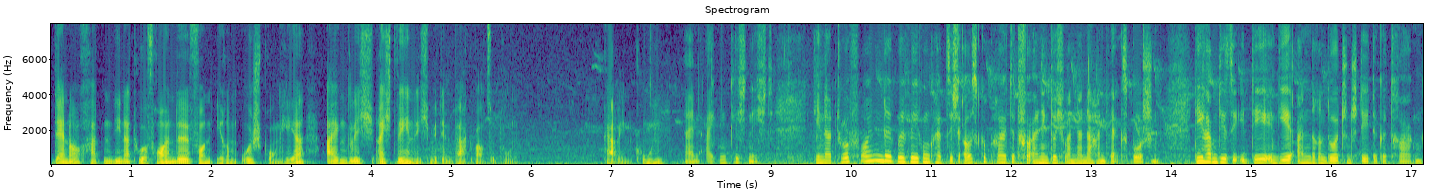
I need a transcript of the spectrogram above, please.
dennoch hatten die Naturfreunde von ihrem Ursprung her eigentlich recht wenig mit dem Bergbau zu tun. Karin Kuhn Nein, eigentlich nicht. Die Naturfreunde-Bewegung hat sich ausgebreitet, vor allen Dingen durch wandernde Handwerksburschen. Die haben diese Idee in die anderen deutschen Städte getragen.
